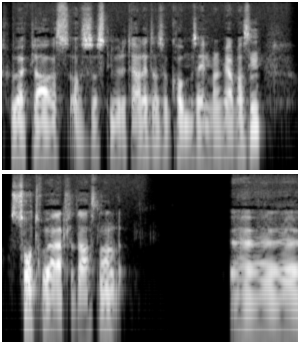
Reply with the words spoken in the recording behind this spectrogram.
Tror jeg klarer å snu det der litt, og så komme seg inn på den fjerdeplassen. Så tror jeg rett og slett Arsenal uh,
